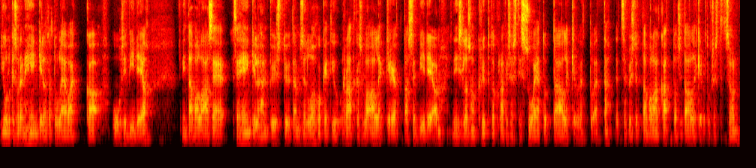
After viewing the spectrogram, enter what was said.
julkisuuden henkilöltä tulee vaikka uusi video, niin tavallaan se, se henkilöhän pystyy tämmöisen lohkoketjuratkaisulla allekirjoittaa sen videon, niin silloin se on kryptografisesti suojattu tai allekirjoitettu, että, että sä pystyt tavallaan katsoa sitä allekirjoituksesta, että se on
